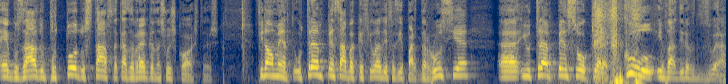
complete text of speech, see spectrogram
é gozado por todo o staff da Casa Branca nas suas costas. Finalmente, o Trump pensava que a Finlândia fazia parte da Rússia Uh, e o Trump pensou que era cool invadir a Venezuela.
